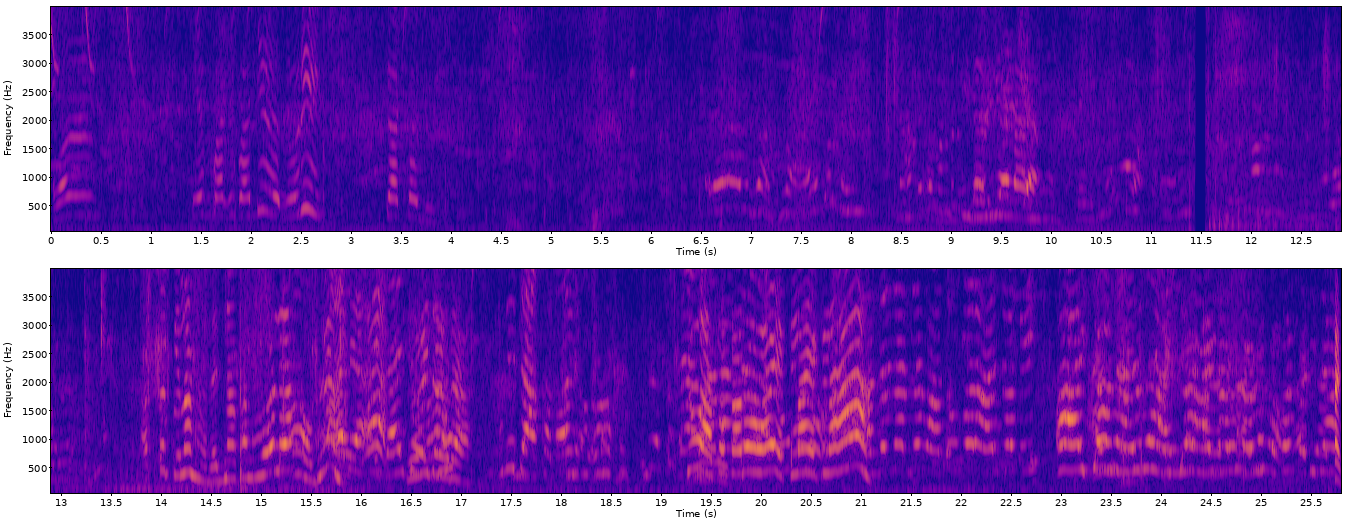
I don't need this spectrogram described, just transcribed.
હવે એક બાજુ બાજુ દોરી ચાર કરી આ તો પેલા નરેજ નાખવાનું હો જોઈ જાવ શું વાતો કરો એકલા એકલા આઈ જાઓ ને આઈ જાઓ આઈ જાઓ આઈ જાઓ ખબર પડી જાય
